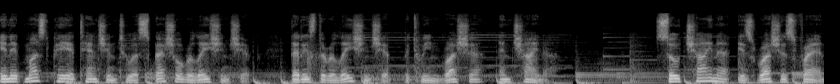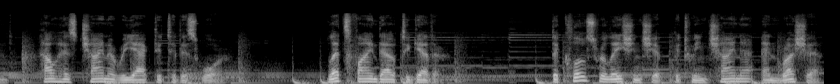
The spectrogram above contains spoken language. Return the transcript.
In it must pay attention to a special relationship, that is the relationship between Russia and China. So China is Russia's friend, how has China reacted to this war? Let's find out together. The close relationship between China and Russia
